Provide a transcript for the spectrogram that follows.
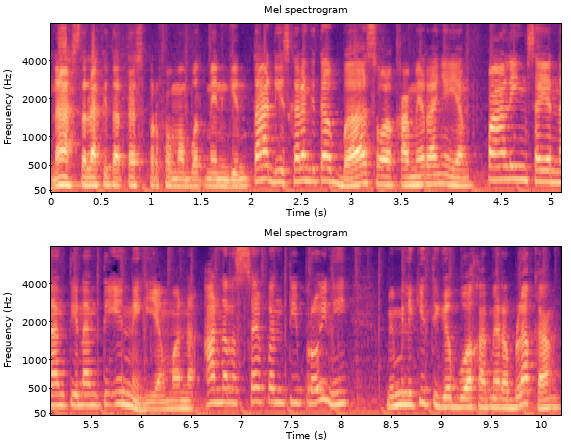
Nah, setelah kita tes performa buat main game tadi, sekarang kita bahas soal kameranya yang paling saya nanti-nanti ini, yang mana Honor 70 Pro ini memiliki tiga buah kamera belakang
